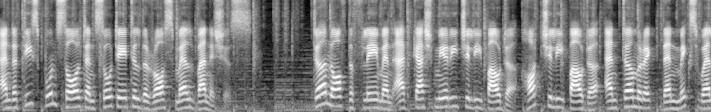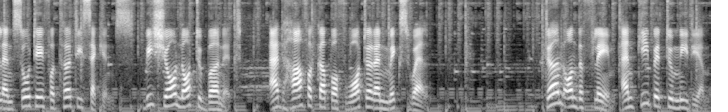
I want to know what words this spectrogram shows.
and a teaspoon salt and saute till the raw smell vanishes. Turn off the flame and add Kashmiri chili powder, hot chili powder, and turmeric, then mix well and saute for 30 seconds. Be sure not to burn it. Add half a cup of water and mix well. Turn on the flame and keep it to medium.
